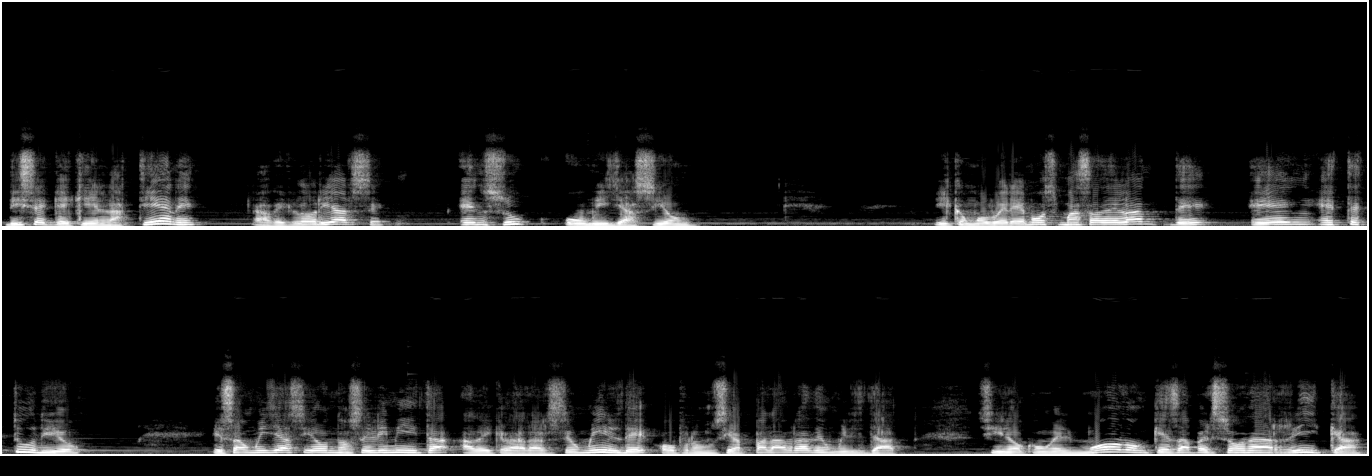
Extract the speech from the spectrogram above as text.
Dice que quien las tiene ha de gloriarse en su humillación. Y como veremos más adelante en este estudio, esa humillación no se limita a declararse humilde o pronunciar palabras de humildad, sino con el modo en que esa persona rica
